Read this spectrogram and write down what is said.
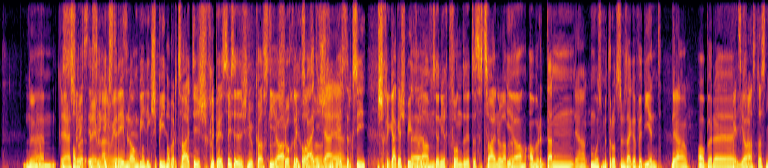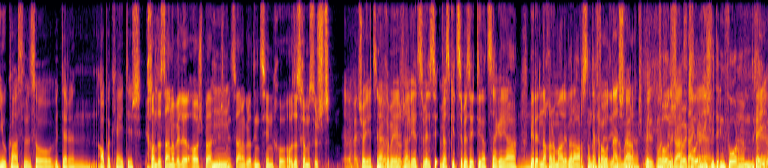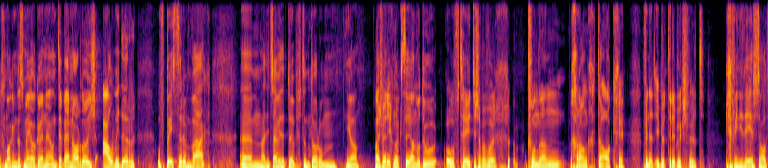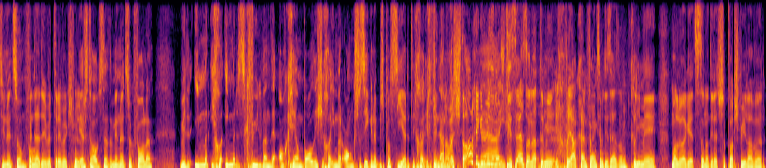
Ja. Ähm, Ja, es ist aber extrem es ist extrem langweiliges Spiel. aber der zweite ist ein bisschen besser gewesen, das ist Newcastle ja, schon ein bisschen zweite ist also, Ja, ein bisschen ja. besser gewesen. ist ein bisschen Gegenspielverlauf, Ähm, ähm, ich gefunden, das ist 2-0, aber ja. Aber dann Ja. muss man trotzdem sagen, verdient. ja. Aber Ich äh, finde es ja, krass, dass Newcastle so wieder ein Runtergefallen ist. Ich kann das auch noch ansprechen, Mhm. ist mir jetzt auch noch gerade in den Sinn gekommen. Aber das können wir sonst. Ja, wir können schon jetzt. Ja, können wir schnell jetzt, was gibt es über City noch zu sagen? Ja, wir reden nachher nochmal über Arsenal. der dann können wir Foden hat die stark rein. gespielt. Foden ist gut Foden ist wieder in Form. Ich, ich mag ihm das mega gönnen. Und der Bernardo ist auch wieder auf besserem Weg. Ähm, hat jetzt auch wieder getöpft und darum, ja. Weißt du, wer ich noch gesehen habe, wo du oft hatest, aber wo ich gefunden habe, krank, der Ake. Ich finde, er hat übertrieben gespielt. Ich finde in der ersten Halbzeit nicht so Ich finde, er umfallen. hat übertrieben Die gespielt. erste Halbzeit hat er mir nicht so gefallen. Weil immer, ich habe immer das Gefühl, wenn der Aki am Ball ist, ich habe immer Angst, dass irgendetwas passiert. Ich, ich Ich finde ihn aber stark irgendwie. Nein, ich- die Saison hat er mich, ich bin auch kein Fan, aber die Saison ein bisschen mehr. Mal schauen jetzt noch die letzten paar Spiele, aber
